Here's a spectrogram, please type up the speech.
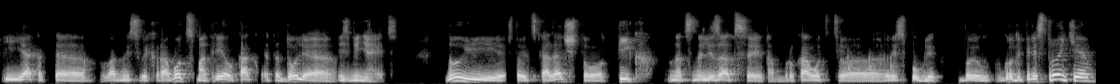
И я как-то в одной из своих работ смотрел, как эта доля изменяется. Ну и стоит сказать, что пик национализации там, руководства республик был в годы перестройки,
